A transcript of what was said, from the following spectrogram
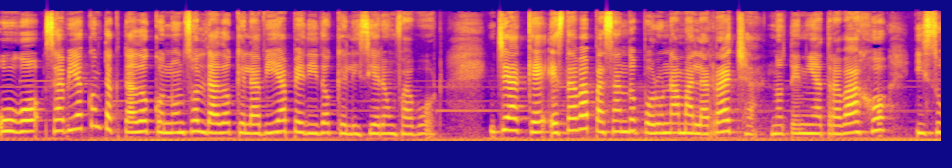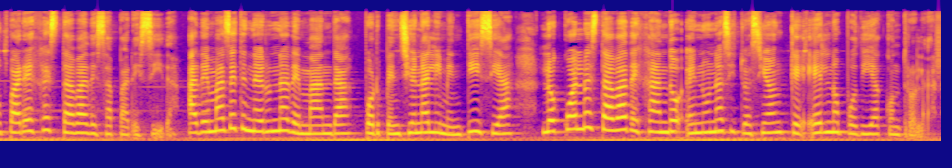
Hugo se había contactado con un soldado que le había pedido que le hiciera un favor, ya que estaba pasando por una mala racha, no tenía trabajo y su pareja estaba desaparecida, además de tener una demanda por pensión alimenticia, lo cual lo estaba dejando en una situación que él no podía controlar.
